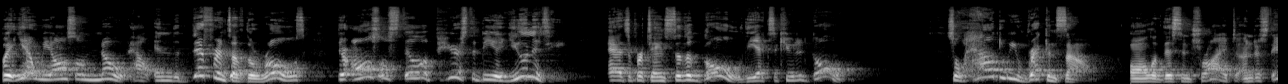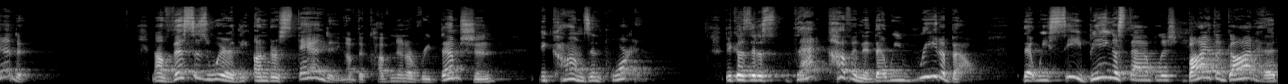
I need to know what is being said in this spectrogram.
But yet we also note how in the difference of the roles, there also still appears to be a unity as it pertains to the goal, the executed goal. So how do we reconcile all of this and try to understand it? Now, this is where the understanding of the covenant of redemption becomes important because it is that covenant that we read about that we see being established by the Godhead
